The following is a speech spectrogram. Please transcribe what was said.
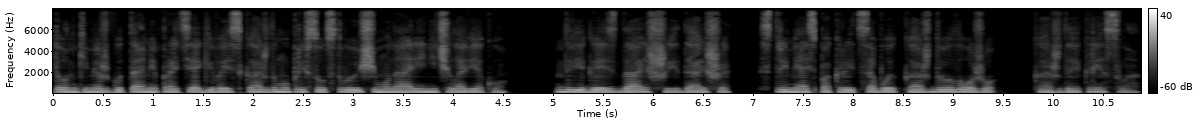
тонкими жгутами протягиваясь каждому присутствующему на арене человеку, двигаясь дальше и дальше, стремясь покрыть собой каждую ложу, каждое кресло.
